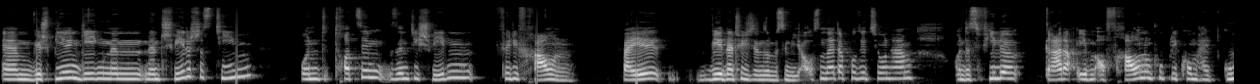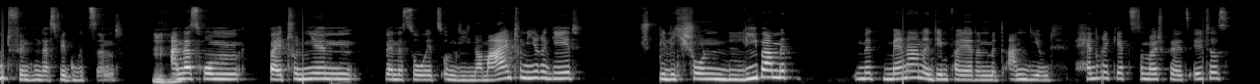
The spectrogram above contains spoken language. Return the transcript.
Ähm, wir spielen gegen ein, ein schwedisches Team und trotzdem sind die Schweden für die Frauen, weil wir natürlich dann so ein bisschen die Außenseiterposition haben und dass viele, gerade eben auch Frauen im Publikum, halt gut finden, dass wir gut sind. Mhm. Andersrum bei Turnieren, wenn es so jetzt um die normalen Turniere geht, spiele ich schon lieber mit mit Männern, in dem Fall ja dann mit Andy und Henrik jetzt zum Beispiel als Iltis,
